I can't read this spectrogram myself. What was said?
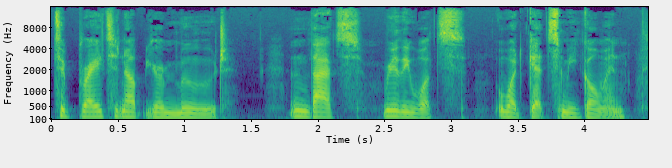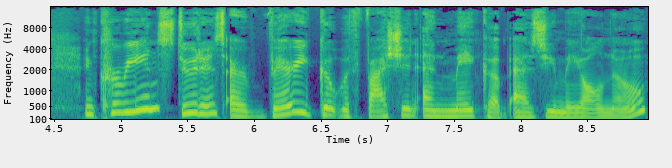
to brighten up your mood. And that's really what's what gets me going. And Korean students are very good with fashion and makeup, as you may all know.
